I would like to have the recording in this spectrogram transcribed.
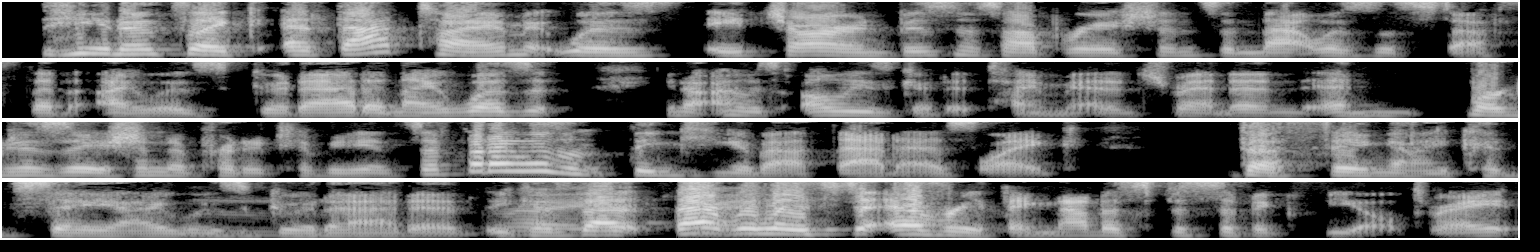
you know it's like at that time it was hr and business operations and that was the stuff that i was good at and i wasn't you know i was always good at time management and, and organization and productivity and stuff but i wasn't thinking about that as like the thing i could say i was good mm, at it because right, that that right. relates to everything not a specific field right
